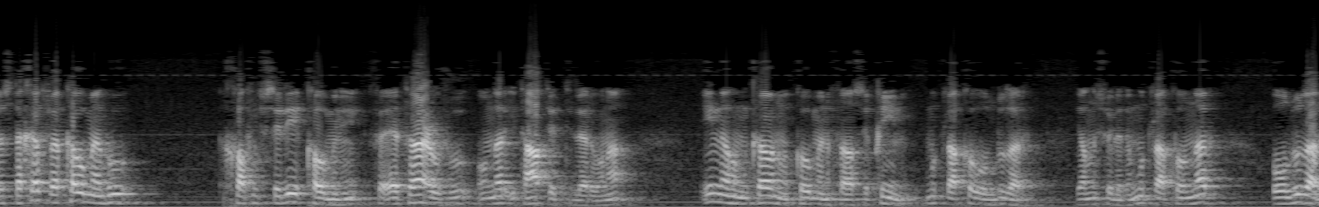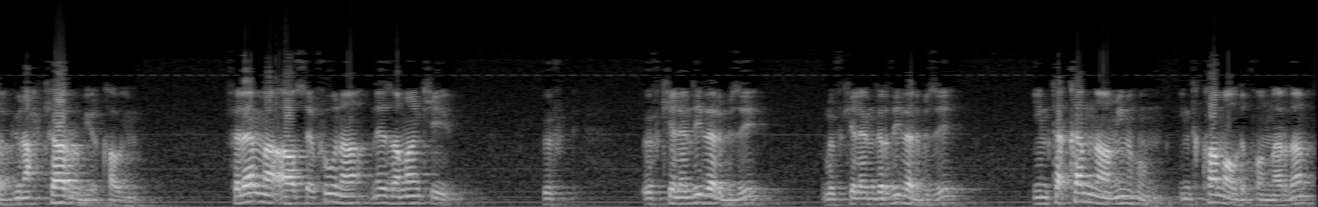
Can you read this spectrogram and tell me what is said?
فَاسْتَخَفَّ قَوْمَهُ Hafifsedi kavmini فَاَتَاعُهُ Onlar itaat ettiler ona. اِنَّهُمْ كَانُوا قَوْمًا فَاسِقِينَ Mutlaka oldular. Yanlış söyledim. Mutlaka onlar oldular günahkar bir kavim. فَلَمَّا آسَفُونَ Ne zaman ki öf, öfkelendiler bizi, öfkelendirdiler bizi, İntekamna minhum. İntikam aldık onlardan.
